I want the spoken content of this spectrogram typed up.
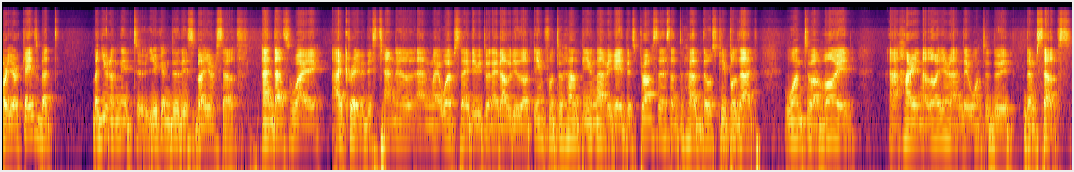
for your case, but but you don't need to. You can do this by yourself and that's why I created this channel and my website eb2niw.info to help you navigate this process and to help those people that want to avoid uh, hiring a lawyer and they want to do it themselves.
